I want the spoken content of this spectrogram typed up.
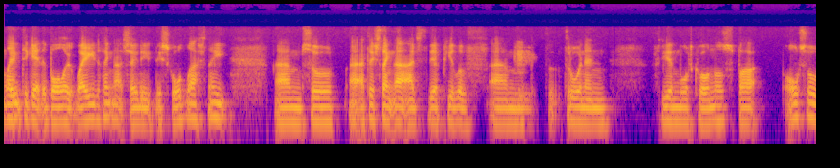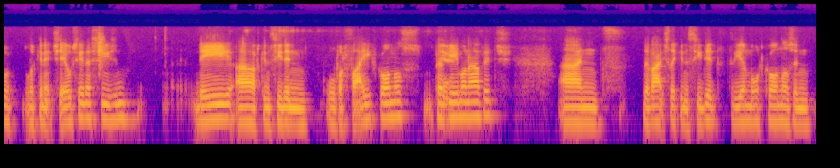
like to get the ball out wide. I think that's how they, they scored last night. Um, so I I just think that adds to the appeal of um, th- throwing in three or more corners. But also looking at Chelsea this season, they are conceding over five corners per Yeah. game on average, and they've actually conceded three or more corners in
